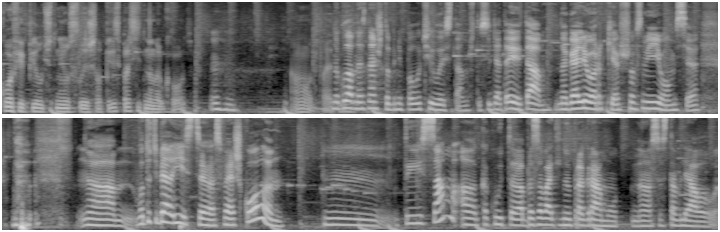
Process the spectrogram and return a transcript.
кофе пил, что-то не услышал. Переспросить надо у кого-то. Вот, поэтому. Но главное, знаешь, чтобы не получилось там, что сидят, эй, там, на галерке, что смеемся. Да. Вот у тебя есть э, своя школа. Ты сам а, какую-то образовательную программу а, составлял?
